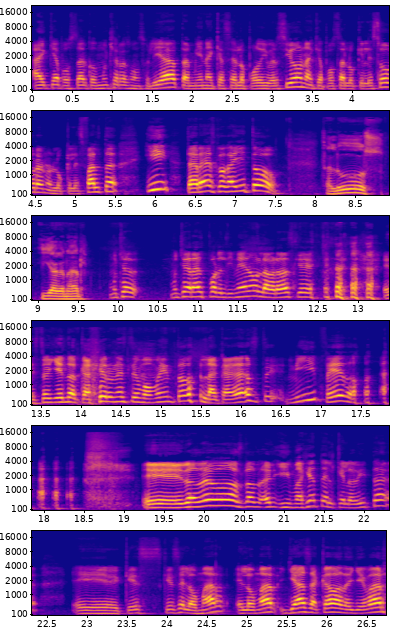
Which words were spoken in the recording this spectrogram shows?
hay que apostar con mucha responsabilidad. También hay que hacerlo por diversión. Hay que apostar lo que les sobran o lo que les falta. Y te agradezco, Gallito. Saludos y a ganar. Muchas, muchas gracias por el dinero. La verdad es que estoy yendo al cajero en este momento. La cagaste. Ni pedo. Eh, nos vemos. nos- imagínate el que lo edita. eh, que, es, que es el Omar. El Omar ya se acaba de llevar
